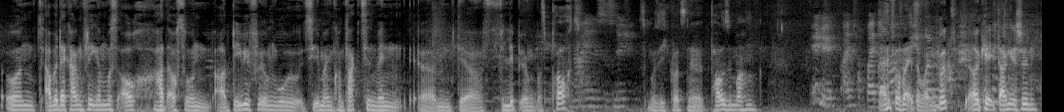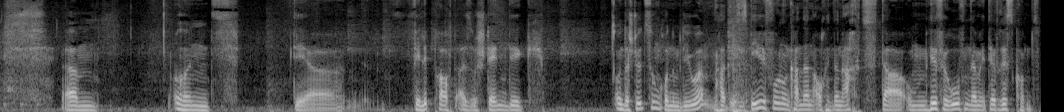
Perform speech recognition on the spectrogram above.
Und, aber der Krankenpfleger muss auch, hat auch so eine Art Babyführung, wo sie immer in Kontakt sind, wenn ähm, der Philipp irgendwas braucht. Nein, ist es nicht. Jetzt muss ich kurz eine Pause machen. Nee, nee, einfach weitermachen. Einfach weitermachen, gut. Okay, Dankeschön. ähm, und der Philipp braucht also ständig Unterstützung rund um die Uhr, hat dieses Babyfon und kann dann auch in der Nacht da um Hilfe rufen, damit der Driss kommt.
